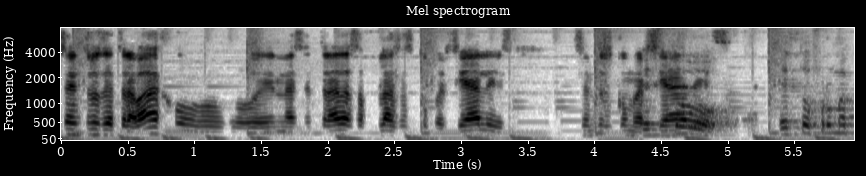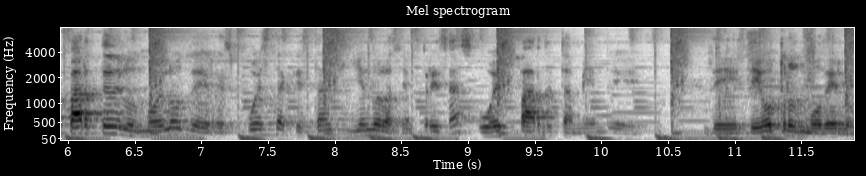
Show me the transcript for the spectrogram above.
centros de trabajo o en las entradas a plazas comerciales, centros comerciales. Esto, forma parte de los modelos de respuesta que están siguiendo las empresas o es parte también de, de, otros modelos?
